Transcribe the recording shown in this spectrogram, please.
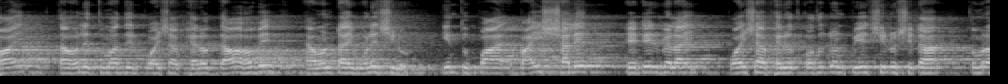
হয়, তাহলে তোমাদের পয়সা ফেরত দেওয়া হবে, এমনটাই বলেছিল। কিন্তু বাইশ সালের টেটের বেলায় পয়সা ফেরত কতজন পেয়েছিল সেটা তোমরা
